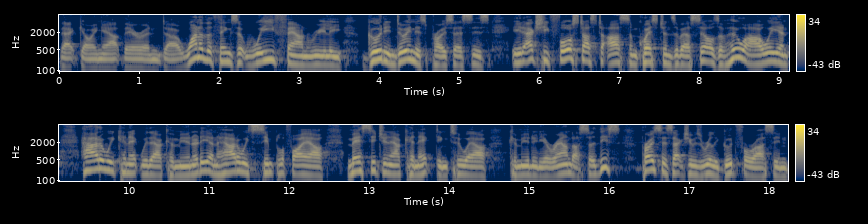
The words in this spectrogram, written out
that going out there. And uh, one of the things that we found really good in doing this process is it actually forced us to ask some questions of ourselves of who are we and how do we connect with our community and how do we simplify our message and our connecting to our community around us. So this process actually was really good for us in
